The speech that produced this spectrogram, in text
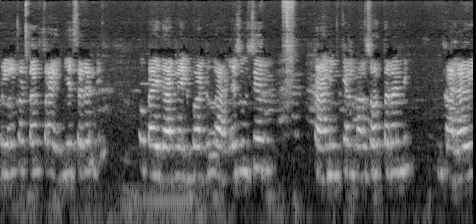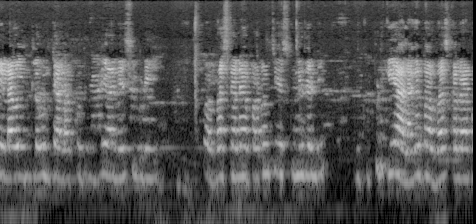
పిల్లలు కట్టా సాయం చేశారండి. ఒక ఐదు ఆరు నెలల పాటు వాళ్ళే చూశారు. కానీ ఇంకా ఇంకెలా వస్తారండి ఇంకా అలా ఇలా ఇంట్లో ఉంటే అలా కుదిరింది అనేసి ఇప్పుడు బొబ్బాస్కాయ వ్యాపారం చేసుకునేదండి. ఇప్పటికి అలాగే బొబ్బాస్కాయ వ్యాపారం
